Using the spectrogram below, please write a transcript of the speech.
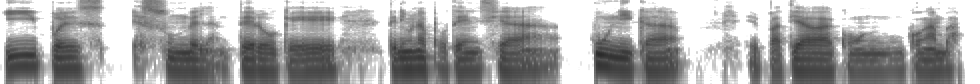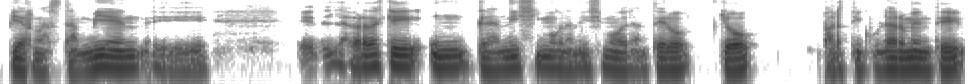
y pues es un delantero que tenía una potencia única, eh, pateaba con, ambas piernas también. Eh, la verdad que un grandísimo, grandísimo delantero. Yo particularmente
